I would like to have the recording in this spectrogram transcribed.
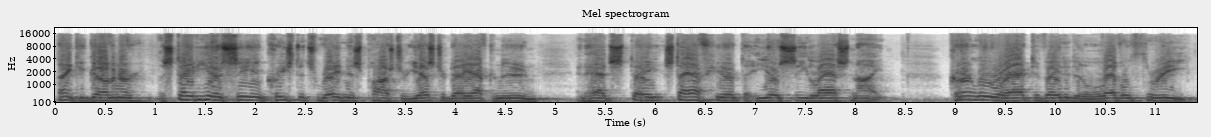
Thank you, Governor. The state EOC increased its readiness posture yesterday afternoon and had staff here at the EOC last night. Currently, we're activated at a level three,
